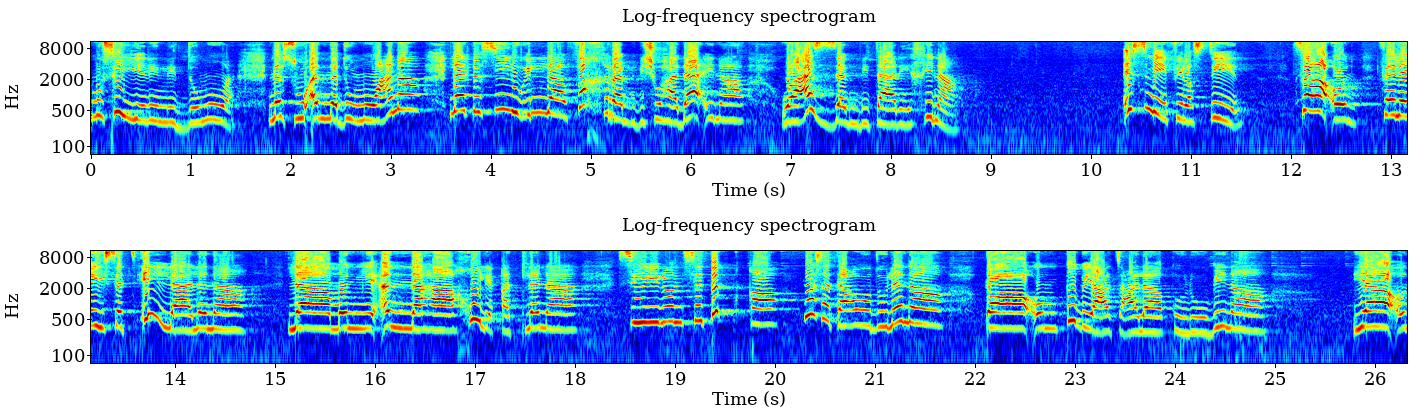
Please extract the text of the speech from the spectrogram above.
مسير للدموع. نسوا أن دموعنا لا تسيل إلا فخرا بشهدائنا وعزا بتاريخنا. اسمي فلسطين. فاء فليست إلا لنا. لام لأنها خلقت لنا. سين ستبقى وستعود لنا. طاء طبعت على قلوبنا. ياء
